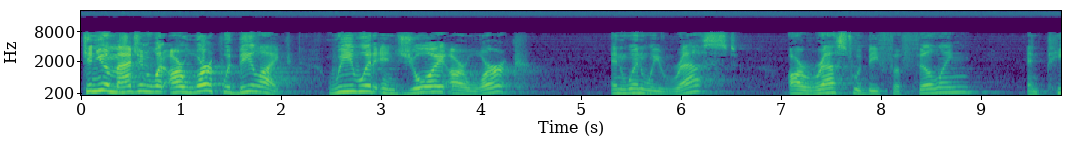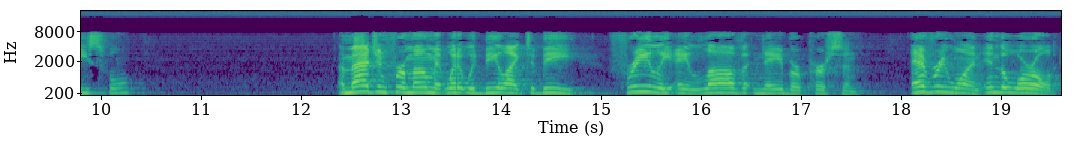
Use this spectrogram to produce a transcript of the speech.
Can you imagine what our work would be like? We would enjoy our work, and when we rest, our rest would be fulfilling and peaceful. Imagine for a moment what it would be like to be freely a love neighbor person. Everyone in the world,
